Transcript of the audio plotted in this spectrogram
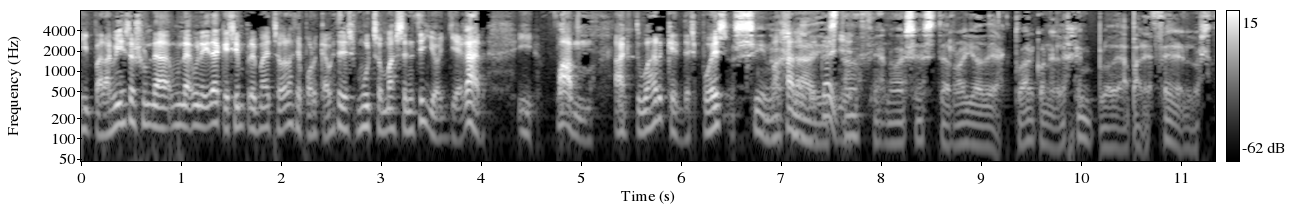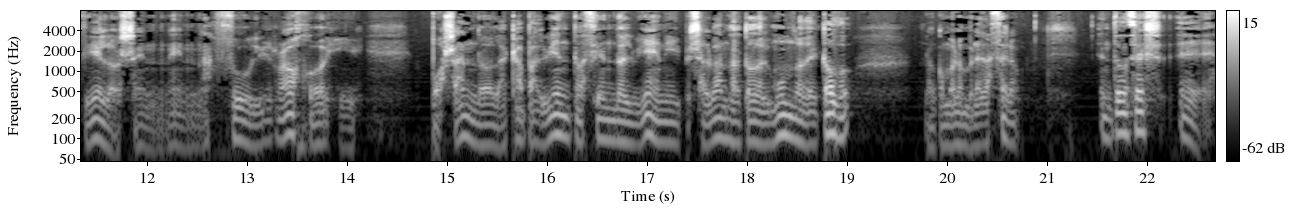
Y para mí eso es una, una, idea que siempre me ha hecho gracia, porque a veces es mucho más sencillo llegar y ¡pam! actuar que después sí, no es la distancia, no es este rollo de actuar con el ejemplo, de aparecer en los cielos en, en azul y rojo y posando la capa al viento, haciendo el bien y salvando a todo el mundo de todo, no como el hombre de acero. Entonces, eh,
